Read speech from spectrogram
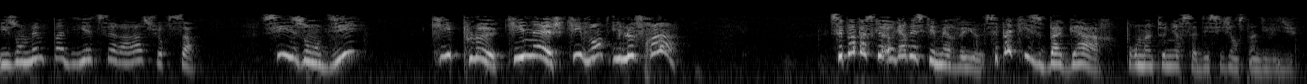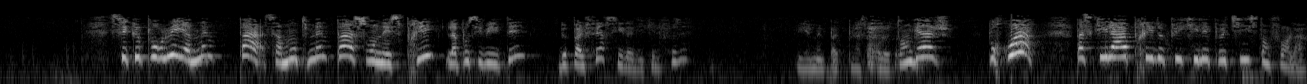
Ils n'ont même pas yetzerara sur ça. S'ils ont dit qui pleut, qui neige, qui vente, il le fera. C'est pas parce que, regardez ce qui est merveilleux, c'est pas qu'il se bagarre pour maintenir sa décision, cet individu. C'est que pour lui, il y a même pas, ça monte même pas à son esprit la possibilité de ne pas le faire s'il a dit qu'il le faisait. Il n'y a même pas de place pour le tangage. Pourquoi? Parce qu'il a appris depuis qu'il est petit, cet enfant-là,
